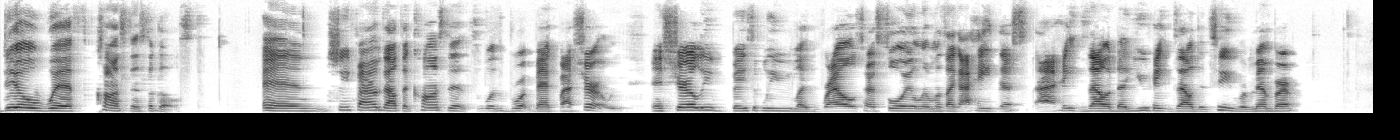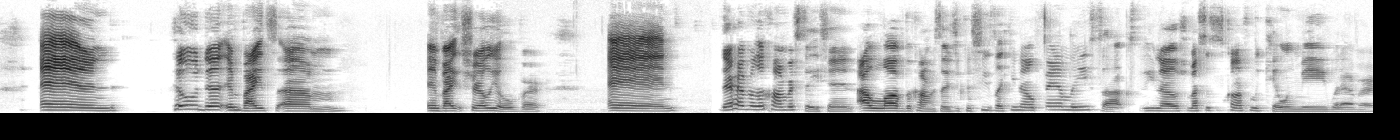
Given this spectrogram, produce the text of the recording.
deal with Constance the ghost. And she finds out that Constance was brought back by Shirley. And Shirley basically like roused her soil and was like, I hate this I hate Zelda. You hate Zelda too, remember? And Hilda invites um invites Shirley over and they're having a conversation. I love the conversation because she's like, you know, family sucks. You know, my sister's constantly killing me, whatever.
